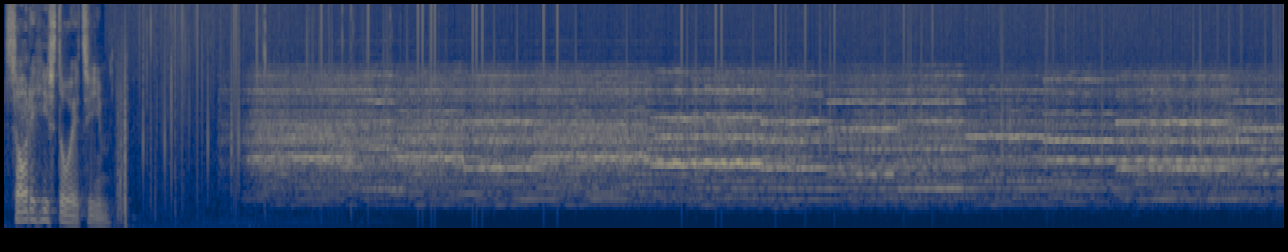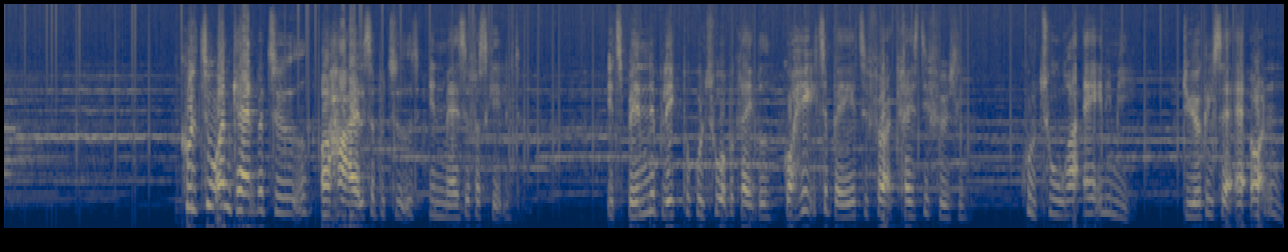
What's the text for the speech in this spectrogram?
Så er det historietime. Kulturen kan betyde og har altså betydet en masse forskelligt. Et spændende blik på kulturbegrebet går helt tilbage til før Kristi fødsel. Kultura animi, dyrkelse af ånden,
